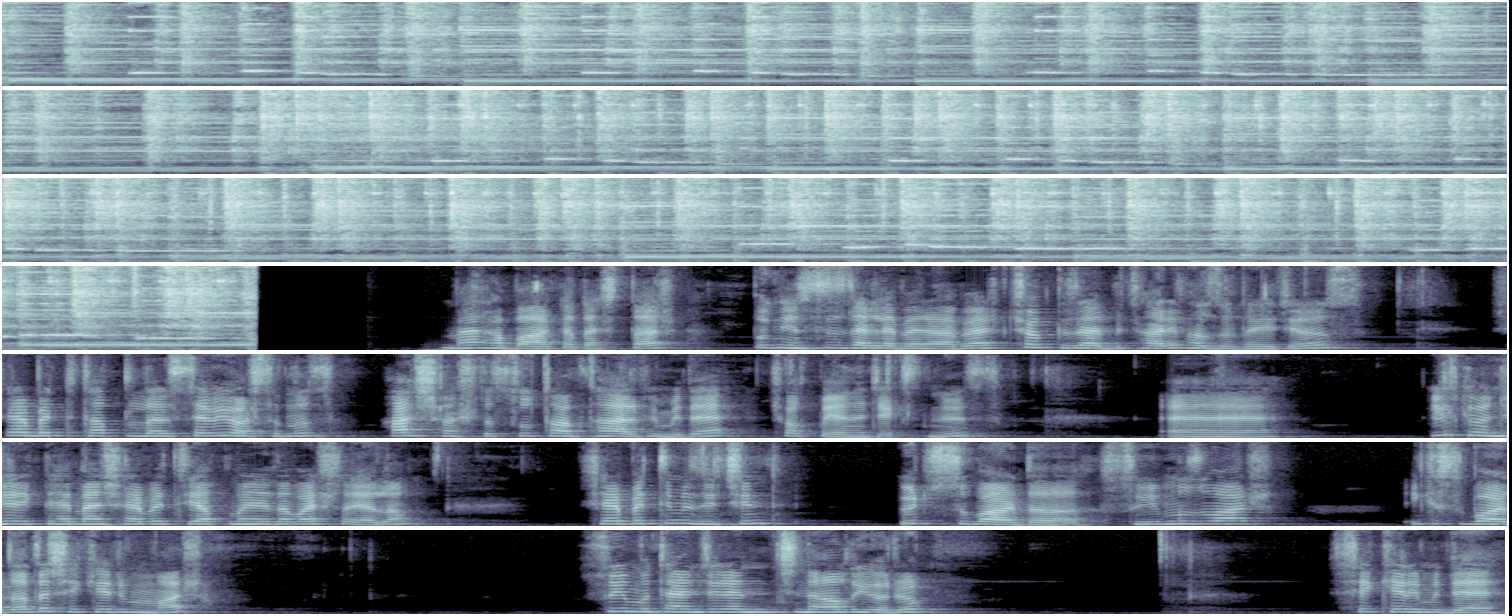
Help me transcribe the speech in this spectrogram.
Merhaba arkadaşlar. Bugün sizlerle beraber çok güzel bir tarif hazırlayacağız. Şerbetli tatlıları seviyorsanız haşhaşlı sultan tarifimi de çok beğeneceksiniz. Ee, ilk öncelikle hemen şerbeti yapmaya da başlayalım. Şerbetimiz için 3 su bardağı suyumuz var. 2 su bardağı da şekerim var. Suyumu tencerenin içine alıyorum. Şekerimi de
